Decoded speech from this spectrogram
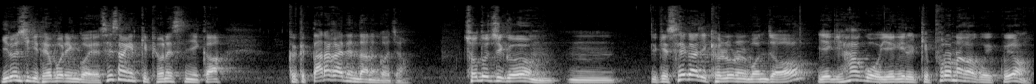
이런 식이 돼버린 거예요. 세상이 이렇게 변했으니까 그렇게 따라가야 된다는 거죠. 저도 지금, 음, 이렇게 세 가지 결론을 먼저 얘기하고 얘기를 이렇게 풀어나가고 있고요.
